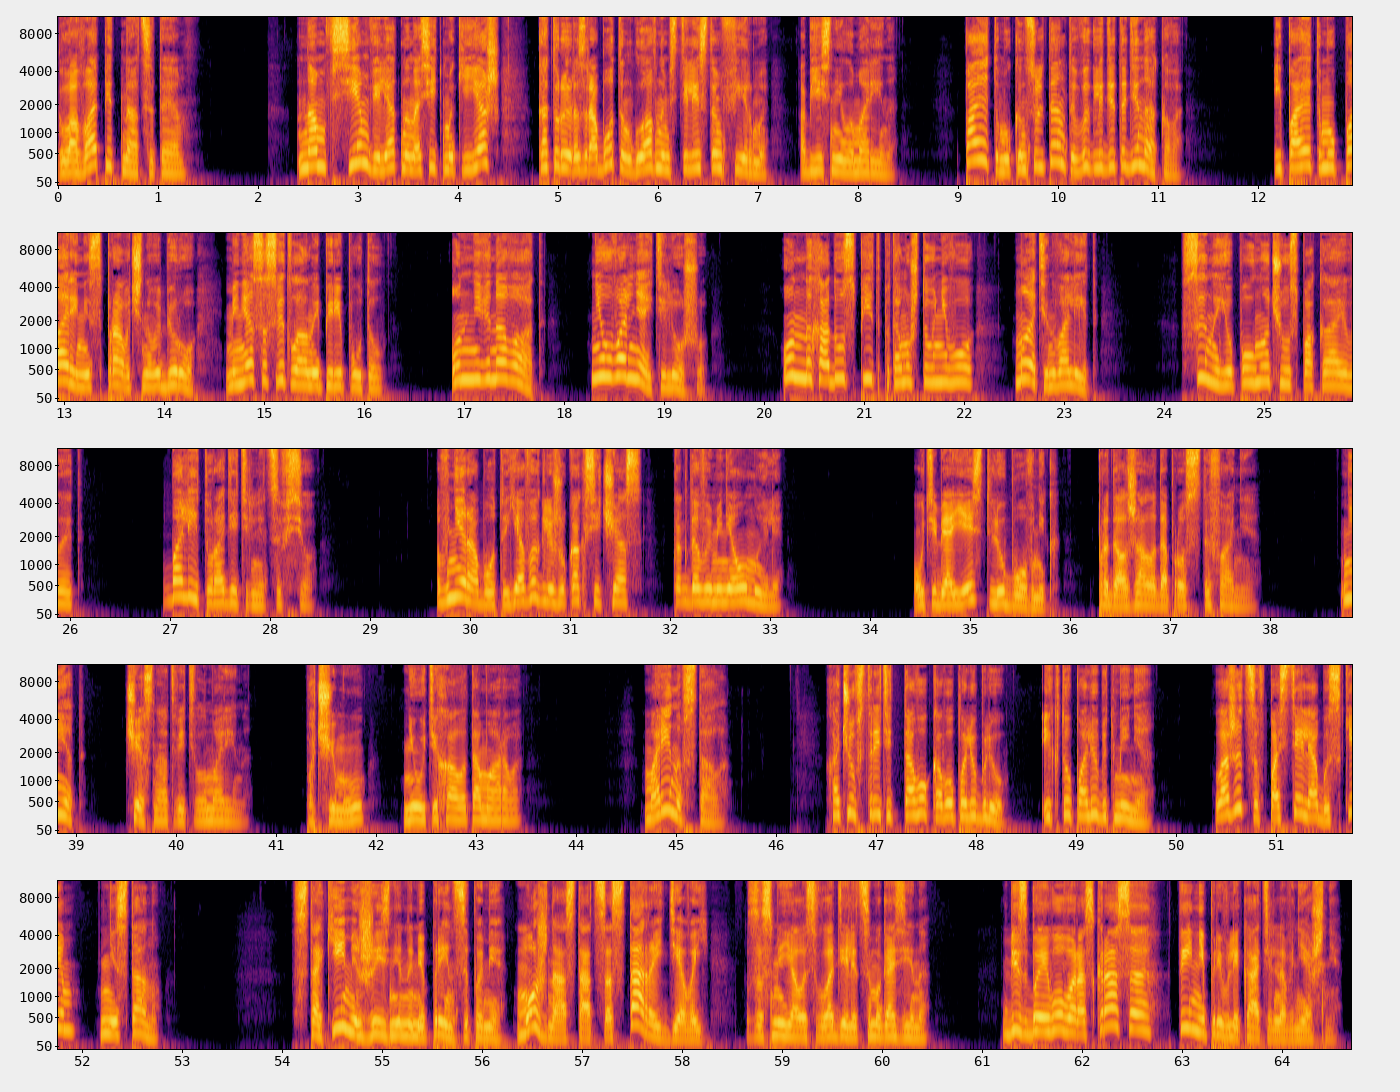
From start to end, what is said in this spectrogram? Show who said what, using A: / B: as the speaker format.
A: Глава 15. Нам всем велят наносить макияж, который разработан главным стилистом фирмы, объяснила Марина. Поэтому консультанты выглядят одинаково. И поэтому парень из справочного бюро меня со Светланой перепутал. Он не виноват. Не увольняйте Лёшу. Он на ходу спит, потому что у него мать инвалид. Сын ее полночи успокаивает. Болит у родительницы все. Вне работы я выгляжу как сейчас, когда вы меня умыли. «У тебя есть любовник?» — продолжала допрос Стефания. «Нет», — честно ответила Марина. «Почему?» — не утихала Тамарова. Марина встала. «Хочу встретить того, кого полюблю, и кто полюбит меня. Ложиться в постель абы с кем не стану». «С такими жизненными принципами можно остаться старой девой», засмеялась владелица магазина. «Без боевого раскраса ты непривлекательна внешне».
